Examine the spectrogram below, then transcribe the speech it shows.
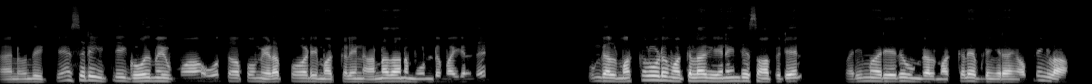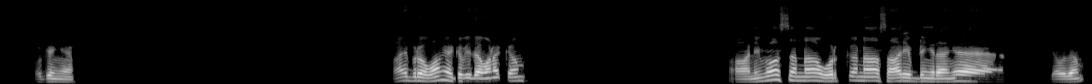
அண்ட் வந்து கேசரி, இட்லி, கோதுமை உப்மா ஊத்தாப்பம் எடப்பாடி மக்களின் அன்னதானம் உண்டு மகிழ்ந்தேன். உங்கள் மக்களோடு மக்களாக இணைந்து சாப்பிட்டேன். பரிமாறியது உங்கள் மக்களே அப்படிங்கிறாங்க. அப்படிங்களா? ஓகேங்க. ஹாய் ப்ரோ வாங்க கவிதா வணக்கம். நிவாஸ் அண்ணா, ஒர்க் அண்ணா சாரி அப்படிங்கிறாங்க கௌதம்.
